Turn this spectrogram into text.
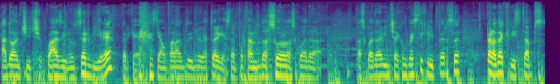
a Doncic quasi non servire. Perché stiamo parlando di un giocatore che sta portando da solo la squadra, la squadra a vincere con questi Clippers. Però da Kristaps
